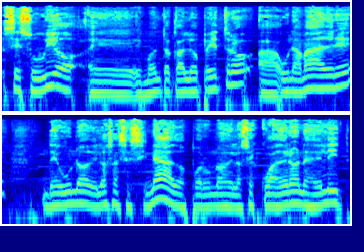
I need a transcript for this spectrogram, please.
Se subió, eh, el momento que habló Petro, a una madre de uno de los asesinados por uno de los escuadrones de élite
